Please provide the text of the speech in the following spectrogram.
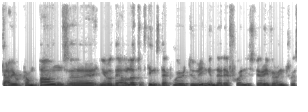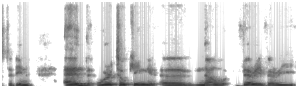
tire compounds. Uh, you know, there are a lot of things that we're doing and that F1 is very, very interested in. And we're talking uh, now very, very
